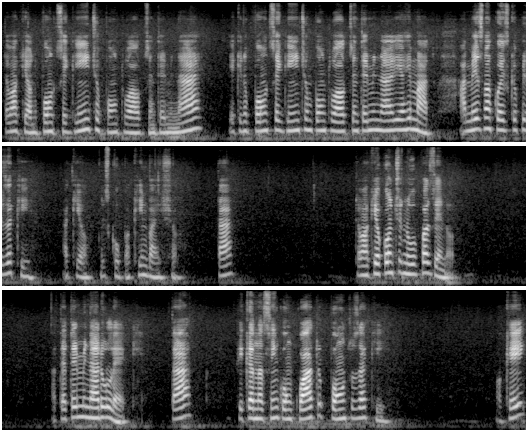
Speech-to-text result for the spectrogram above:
Então aqui, ó, no ponto seguinte, um ponto alto sem terminar, e aqui no ponto seguinte, um ponto alto sem terminar e arremato. A mesma coisa que eu fiz aqui. Aqui, ó, desculpa, aqui embaixo, ó, tá? Então aqui eu continuo fazendo, ó, até terminar o leque, tá? Ficando assim com quatro pontos aqui ok?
